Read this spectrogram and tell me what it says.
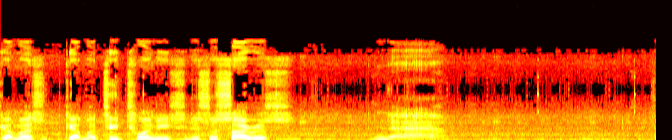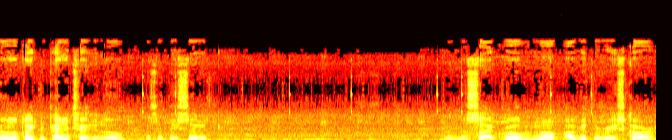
Got my got my T20. See this Osiris? Nah. Don't look like the penetrator though. That's what they said. It. And the Massacro. No, I'll get the race car.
